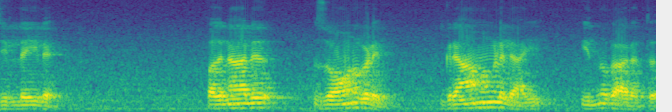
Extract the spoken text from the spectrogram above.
ജില്ലയിലെ പതിനാല് സോണുകളിൽ ഗ്രാമങ്ങളിലായി ഇന്നുകാലത്ത്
